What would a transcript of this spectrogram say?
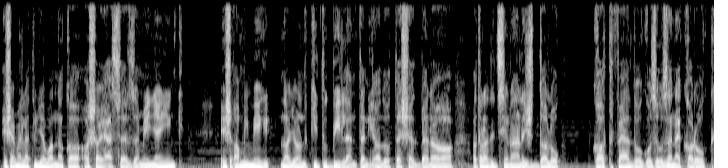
és emellett ugye vannak a, a saját szerzeményeink, és ami még nagyon ki tud billenteni adott esetben a, a tradicionális dalokat feldolgozó zenekarok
